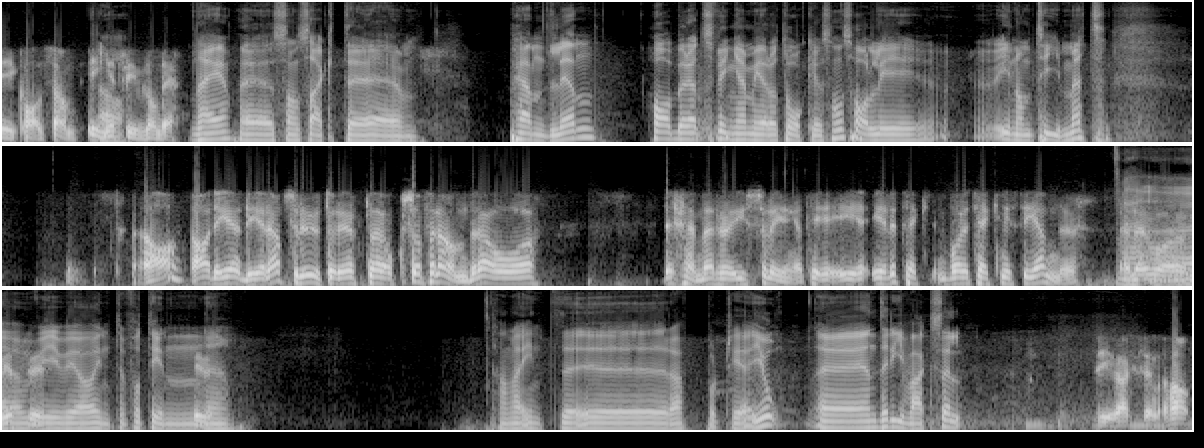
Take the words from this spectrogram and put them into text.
i Karlshamn. Inget Ja. tvivel om det. Nej, eh, som sagt, eh, pendeln har börjat svinga mer åt Åkessons håll i, inom teamet. Ja, ja det, är, det är det absolut och det öppnar också för andra. Och det här med röjsolering, är, är det tek, var det tekniskt igen nu? Eller vad, vet vi? vi, vi har inte fått in... Eh, Han har inte eh, rapporterat... Jo, eh, en drivaxel. Drivaxeln, ja.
